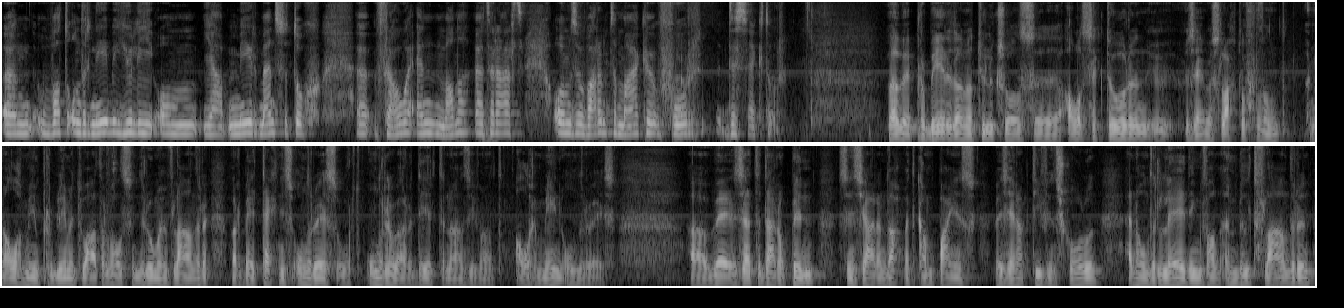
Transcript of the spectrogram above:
Um, wat ondernemen jullie om ja, meer mensen toch, vrouwen en mannen uiteraard, om ze warm te maken voor ja. de sector? Wel, wij proberen dan natuurlijk, zoals uh, alle sectoren, uh, zijn we slachtoffer van een algemeen probleem, het watervalsyndroom in Vlaanderen, waarbij technisch onderwijs wordt ondergewaardeerd ten aanzien van het algemeen onderwijs. Uh, wij zetten daarop in sinds jaar en dag met campagnes. Wij zijn actief in scholen en onder leiding van Inbeeld Vlaanderen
